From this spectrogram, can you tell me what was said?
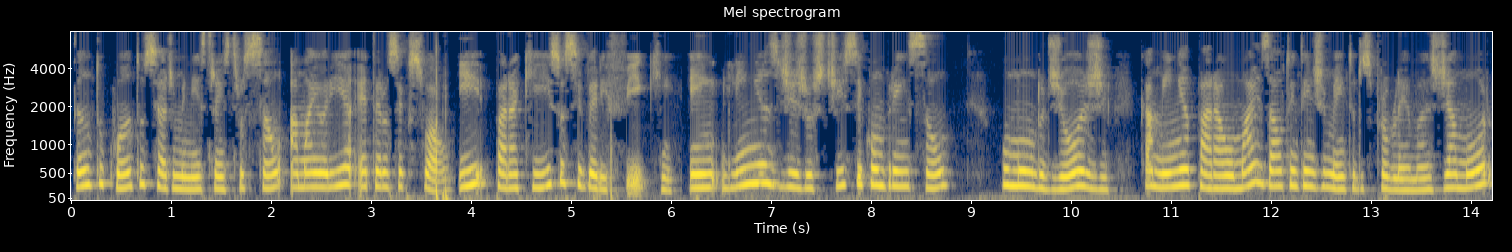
tanto quanto se administra a instrução à maioria heterossexual, e, para que isso se verifique em linhas de justiça e compreensão, o mundo de hoje caminha para o mais alto entendimento dos problemas de amor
